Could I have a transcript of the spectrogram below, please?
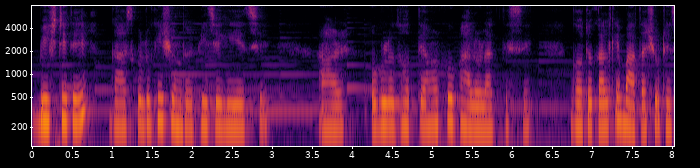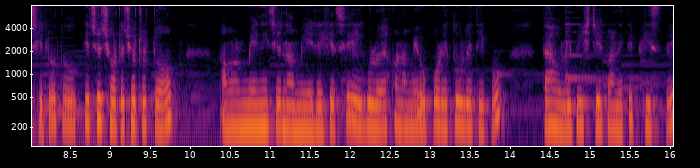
বৃষ্টিতে গাছগুলো কি সুন্দর ভিজে গিয়েছে। আর ওগুলো ধরতে আমার খুব ভালো লাগতেছে। গতকালকে বাতাস উঠেছিল তো কিছু ছোট ছোট টপ আমার মেয়ে নিচে নামিয়ে রেখেছে, এগুলো এখন আমি উপরে তুলে দেব, তাহলে বৃষ্টির পানিতে ভিজবে।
